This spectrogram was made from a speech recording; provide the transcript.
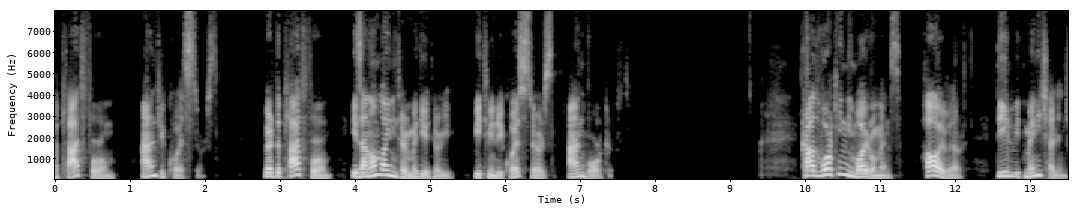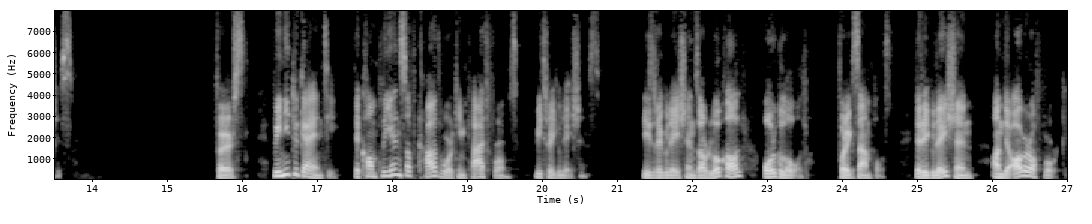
a platform, and requesters, where the platform is an online intermediary between requesters and workers. Crowd working environments however, deal with many challenges. First, we need to guarantee the compliance of crowd working platforms with regulations. These regulations are local or global. For example, the regulation on the hour of work.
